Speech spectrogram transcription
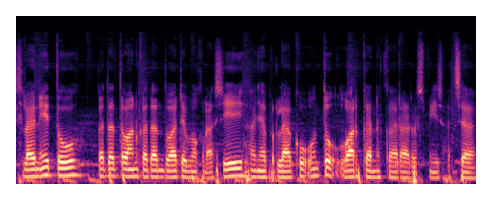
Selain itu, ketentuan-ketentuan demokrasi hanya berlaku untuk warga negara resmi saja.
